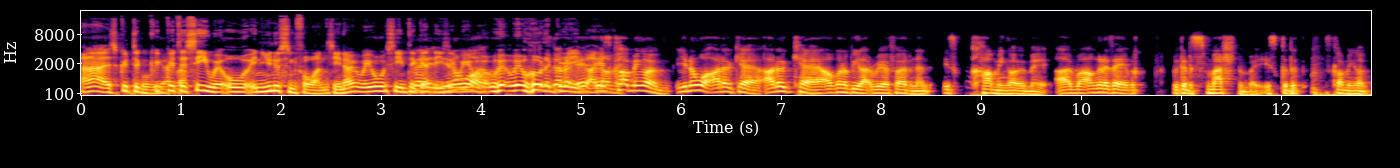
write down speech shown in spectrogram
Ah, it's good to Well, we good, to see we're all in unison for once. You know, we all seem to get these. you know we, what? we, we all It's gonna- agree. it- it's love it. coming home. You know what? I don't care. I don't care. I'm gonna be like Rio Ferdinand. It's coming home, mate. I'm, I'm gonna say it. We're gonna smash them, mate. It's gonna. It's coming home.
